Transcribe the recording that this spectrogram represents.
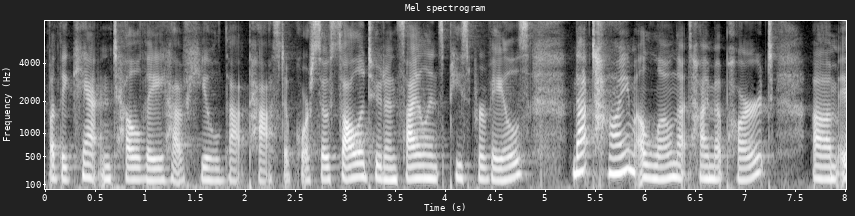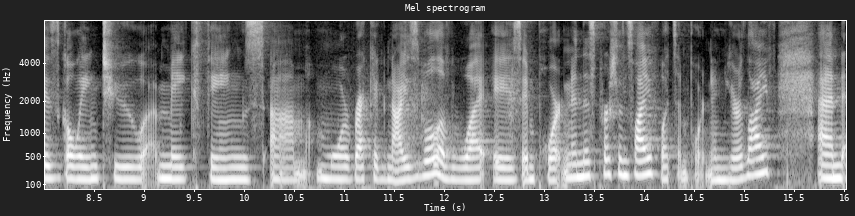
but they can't until they have healed that past, of course. So solitude and silence, peace prevails. That time alone, that time apart, um, is going to make things um, more recognizable of what is important in this person's life, what's important in your life. And,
